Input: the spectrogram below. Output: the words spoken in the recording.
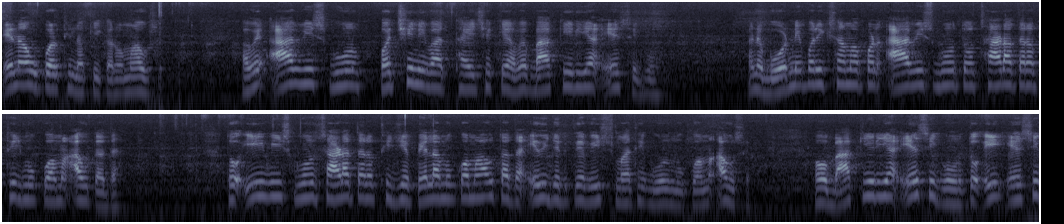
એના ઉપરથી નક્કી કરવામાં આવશે. હવે આ વીસ ગુણ પછીની વાત થાય છે કે હવે બાકી રહ્યા એંસી ગુણ. અને બોર્ડની પરીક્ષામાં પણ આ વીસ ગુણ તો શાળા તરફથી જ મૂકવામાં આવતા હતા. તો એ વીસ ગુણ શાળા તરફથી જે પહેલાં મૂકવામાં આવતા હતા, એવી જ રીતે વીસમાંથી ગુણ મૂકવામાં આવશે. હવે બાકી રહ્યા એંસી ગુણ, તો એ એંસી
